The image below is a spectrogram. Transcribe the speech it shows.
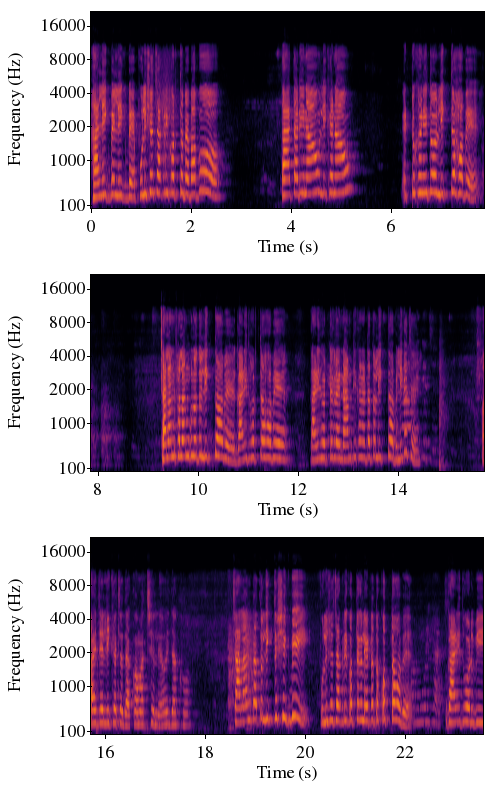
হ্যাঁ লিখবে লিখবে। পুলিশে চাকরি করতে হবে বাবু। তাড়াতাড়ি নাও লিখে নাও। একটুখানি তো লিখতে হবে। চালান ফালানগুলো তো লিখতে হবে গাড়ি ধরতে হবে। গাড়ি ধরতে গেলে নাম ঠিকানাটা তো লিখতে হবে লিখেছে। ওই যে লিখেছে দেখো আমার ছেলে ওই দেখো। চালানটা তো লিখতে শিখবি, পুলিশে চাকরি করতে গেলে এটা তো করতে হবে। গাড়ি ধরবি।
